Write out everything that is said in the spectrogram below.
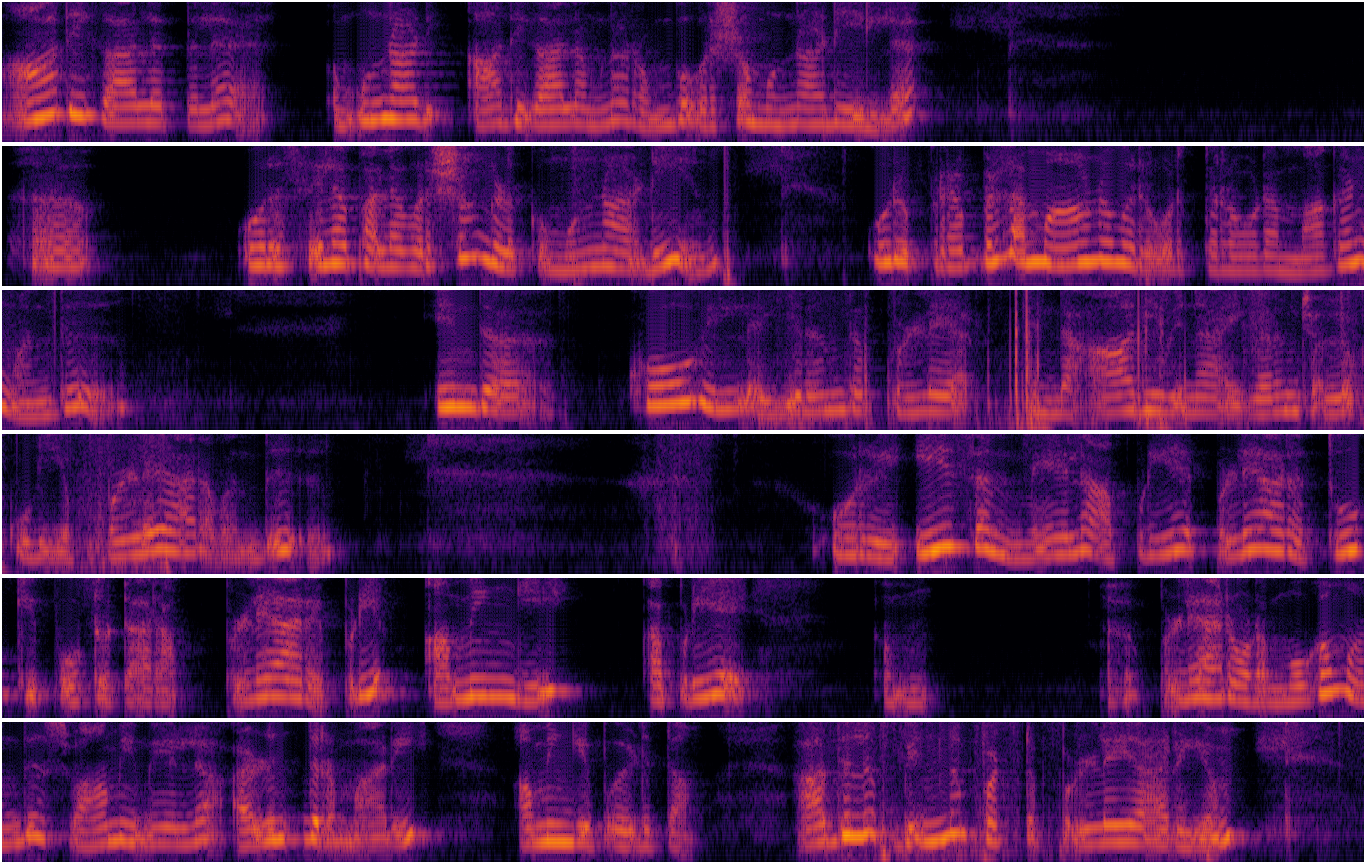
ஆதி காலத்தில் முன்னாடி ஆதி காலம்னா ரொம்ப வருஷம் முன்னாடி இல்லை. ஒரு சில பல வருஷங்களுக்கு முன்னாடி ஒரு பிரபலமானவர் ஒருத்தரோட மகன் வந்து இந்த கோவிலில் இருந்த பிள்ளையார் இந்த ஆதி விநாயகர்னு சொல்லக்கூடிய பிள்ளையாரை வந்து ஒரு ஈசன் மேலே அப்படியே பிள்ளையாரை தூக்கி போட்டுட்டாராம். பிள்ளையார் எப்படி அமுங்கி அப்படியே பிள்ளையாரோட முகம் வந்து சுவாமி மேலே அழுந்துற மாதிரி அமுங்கி போயிடுதான் அதில் பின்னப்பட்ட பிள்ளையாரையும்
